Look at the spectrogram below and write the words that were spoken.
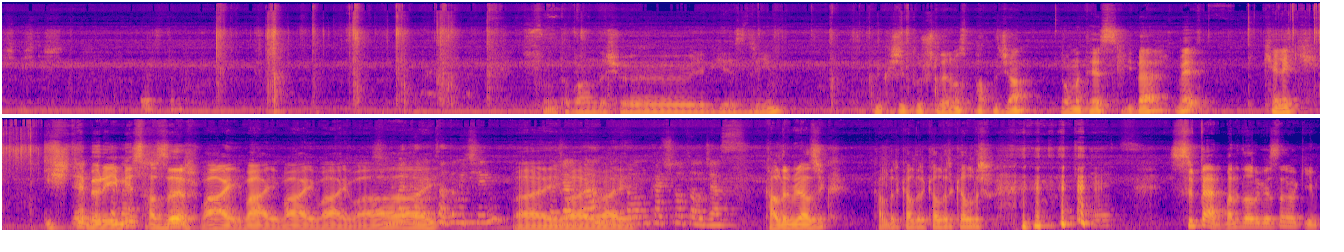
pişmiştir. Göstereyim. Sunum tabağını da şöyle bir gezdireyim. Kışlık turşularımız patlıcan, domates, biber ve kelek. İşte böreğimiz hazır. Vay vay vay vay Şimdi vay. bakalım tadım için. Vay vay Ocaktan vay. bakalım kaç not alacağız. Kaldır birazcık. Kaldır kaldır kaldır kaldır. Evet. Süper. Bana doğru göster bakayım.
